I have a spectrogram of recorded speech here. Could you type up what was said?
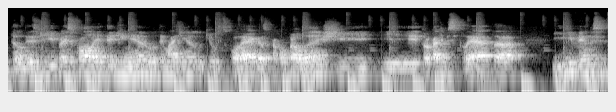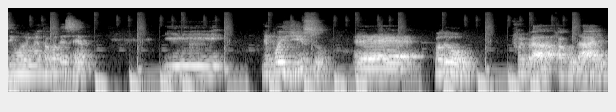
Então, desde ir para a escola e ter dinheiro, ter mais dinheiro do que os colegas para comprar o lanche e, e, trocar de bicicleta e ir vendo esse desenvolvimento acontecendo. E depois disso, é, quando eu fui para a faculdade,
